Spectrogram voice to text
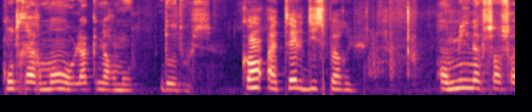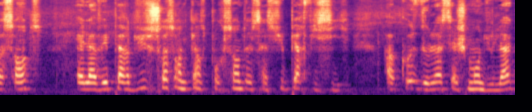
contrairement aux lacs normaux d'eau douce. Quand a-t-elle disparu? En 1960, elle avait perdu 75% de sa superficie à cause de l'assèchement du lac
